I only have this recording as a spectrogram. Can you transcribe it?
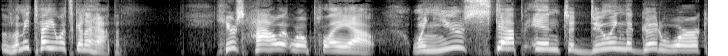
Let me tell you what's going to happen. Here's how it will play out. When you step into doing the good work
